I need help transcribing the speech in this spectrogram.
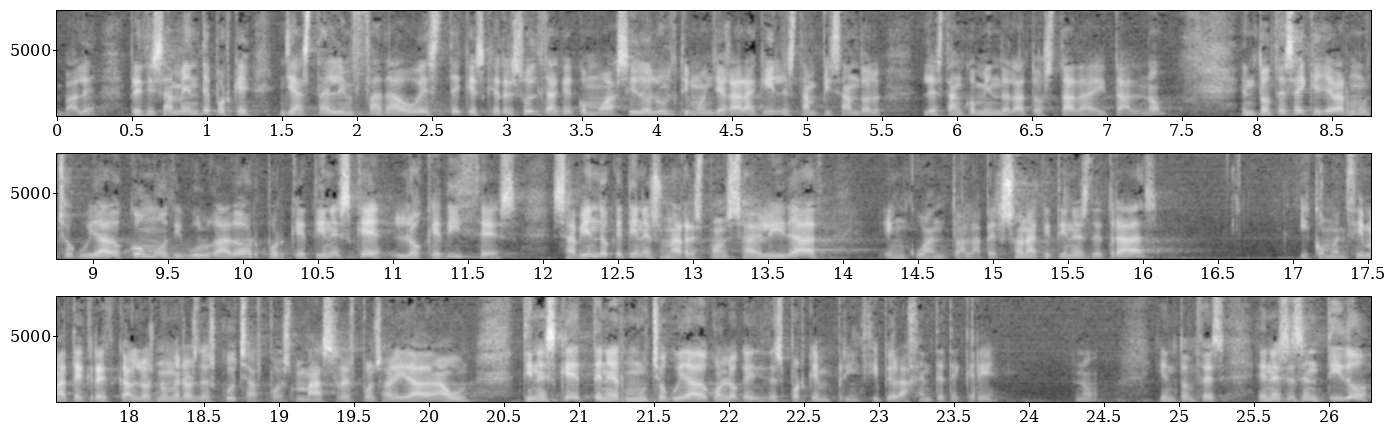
¿Vale? Precisamente porque ya está el enfadado este, que es que resulta que como ha sido el último en llegar aquí, le están pisando, le están comiendo la tostada y tal, ¿no? Entonces hay que llevar mucho cuidado como divulgador porque tienes que, lo que dices, sabiendo que tienes una responsabilidad en cuanto a la persona que tienes detrás, y como encima te crezcan los números de escuchas, pues más responsabilidad aún, tienes que tener mucho cuidado con lo que dices porque en principio la gente te cree. Y entonces, en ese sentido,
